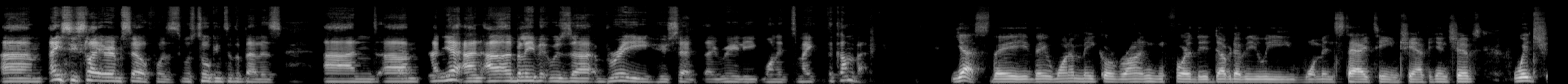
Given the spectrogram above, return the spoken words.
Um, AC Slater himself was was talking to the Bellas. And um, and yeah, and I believe it was uh, Brie who said they really wanted to make the comeback. Yes, they they want to make a run for the WWE Women's Tag Team Championships, which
